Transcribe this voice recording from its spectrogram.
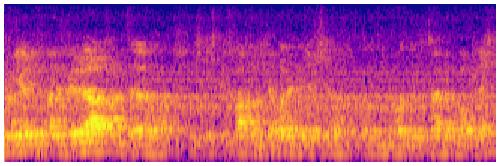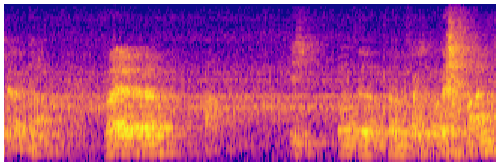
Gemälde, für seine Bilder und äh, habe mich echt gefragt, ob ich der Rolle, die ich äh, die mir heute hier zuteil wird, überhaupt gerecht werden kann. Weil äh, ich, und äh, damit fange ich jetzt auch gleich mal an,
